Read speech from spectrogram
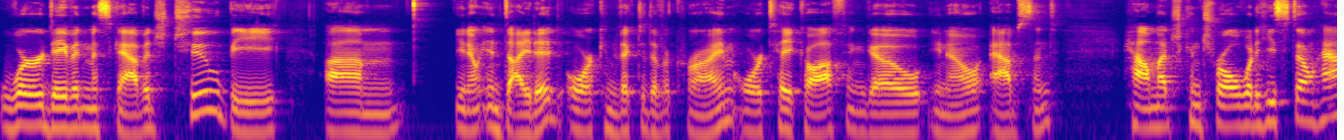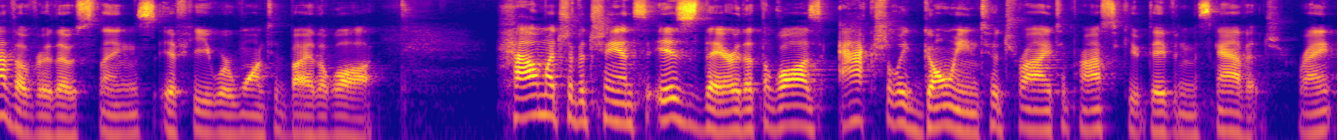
Were David Miscavige to be um, you know indicted or convicted of a crime or take off and go you know absent? How much control would he still have over those things if he were wanted by the law? how much of a chance is there that the law is actually going to try to prosecute David Miscavige, right?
